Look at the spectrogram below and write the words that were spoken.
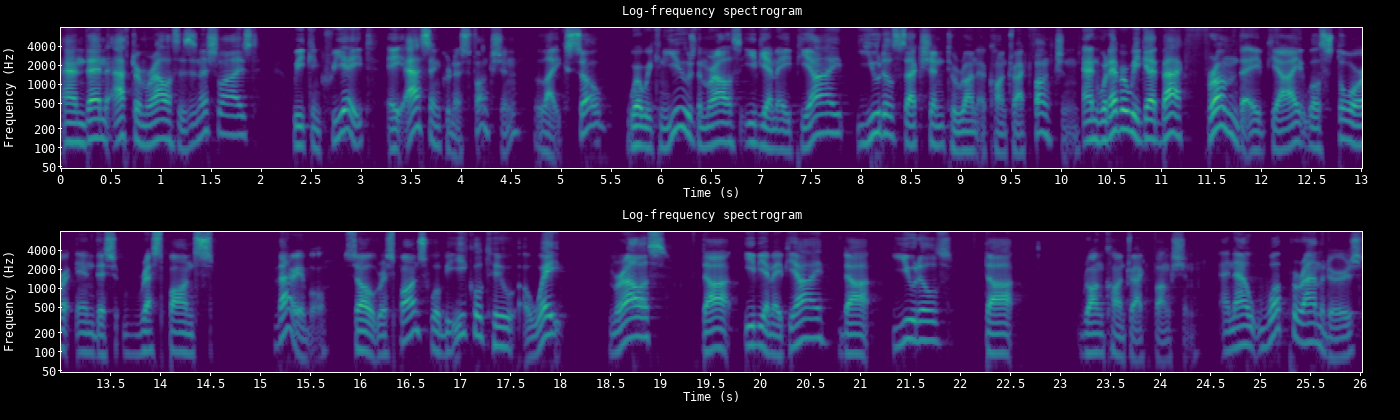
And then after Moralis is initialized, we can create a asynchronous function like so, where we can use the Moralis EVM API util section to run a contract function. And whatever we get back from the API will store in this response variable. So response will be equal to await Moralis dot EVM API dot utils dot run contract function. And now what parameters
